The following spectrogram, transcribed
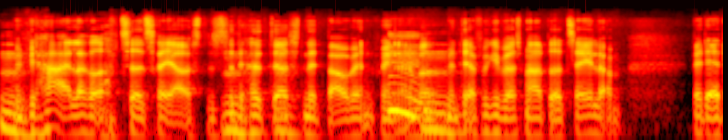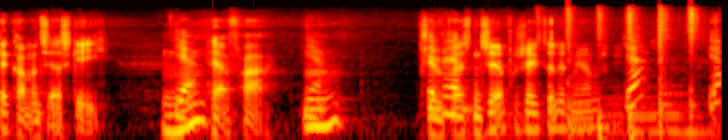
Mm. Men vi har allerede optaget tre afsnit, så det, er, det er også lidt bagvendt på en eller anden måde. Men derfor kan vi også meget bedre tale om, hvad det er, der kommer til at ske Ja. herfra. Ja. Skal vi Simpelthen. præsentere projektet lidt mere måske? Ja, ja.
